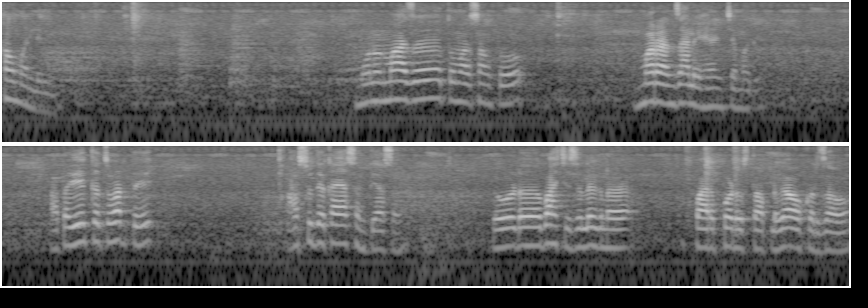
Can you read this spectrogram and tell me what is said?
खाऊ म्हणले मी. म्हणून माझं तुम्हाला सांगतो मरण झालं ह्यांच्यामध्ये. आता एकच वाटतंय असू द्या काय असन ते असन. एवढं भाचीचं लग्न पार पडोस तर आपलं गावाकडं जावं.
